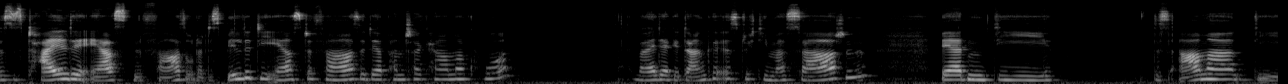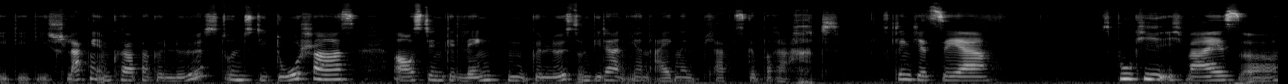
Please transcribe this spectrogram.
das ist Teil der ersten Phase oder das bildet die erste Phase der Panchakarma-Kur, weil der Gedanke ist, durch die Massagen werden die das Ama, die, die, die Schlacken im Körper gelöst und die Doshas aus den Gelenken gelöst und wieder an ihren eigenen Platz gebracht. Das klingt jetzt sehr spooky, ich weiß. Äh,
